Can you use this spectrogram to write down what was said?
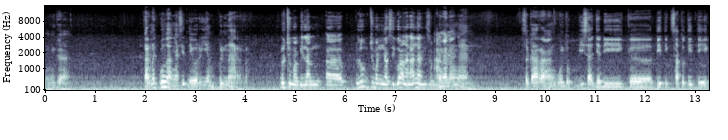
Enggak. Karena gue nggak ngasih teori yang benar, lu cuma bilang eh, lu cuma ngasih gua angan-angan sebenarnya angan-angan. Sekarang untuk bisa jadi ke titik satu titik,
